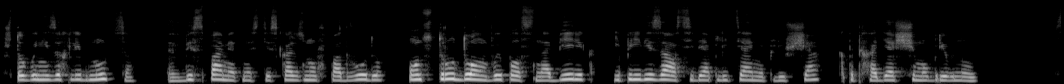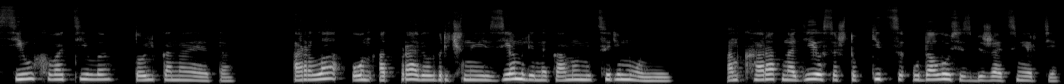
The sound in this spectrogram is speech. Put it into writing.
Чтобы не захлебнуться, в беспамятности скользнув под воду, он с трудом выполз на берег и привязал себя плетями плюща к подходящему бревну. Сил хватило только на это. Орла он отправил в речные земли накануне церемонии. Ангхарат надеялся, что птице удалось избежать смерти.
